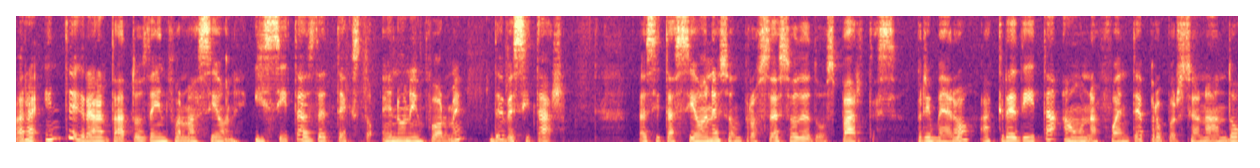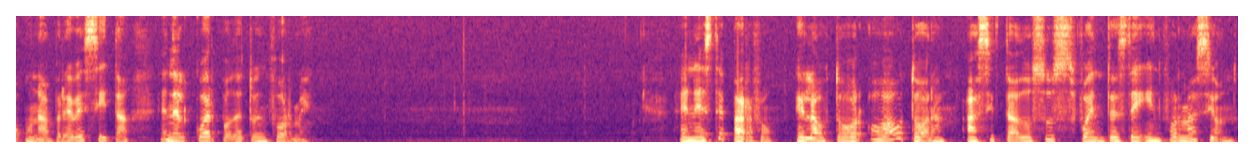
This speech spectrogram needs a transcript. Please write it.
Para integrar datos de información y citas de texto en un informe, debe citar. La citación es un proceso de dos partes. Primero, acredita a una fuente proporcionando una breve cita en el cuerpo de tu informe. En este párrafo, el autor o autora ha citado sus fuentes de información,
